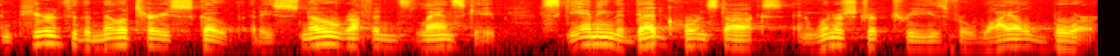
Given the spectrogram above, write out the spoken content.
and peered through the military scope at a snow-roughened landscape, scanning the dead cornstalks and winter-stripped trees for wild boar.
